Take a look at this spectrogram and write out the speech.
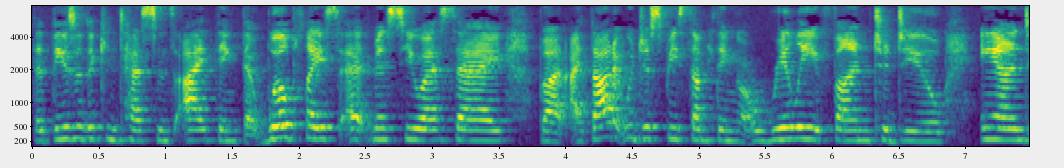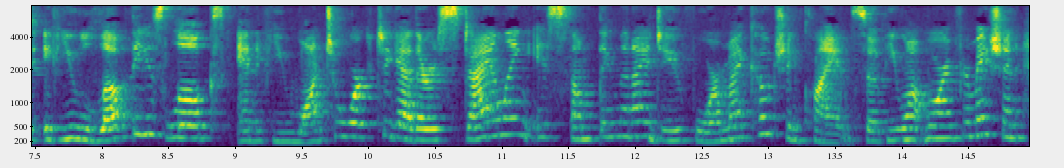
that these are the contestants I think that will place at Miss USA, but I thought it would just be something really fun to do. And if you love these looks and if you want to work together, styling is something that I do for my coaching clients. So if you want more information,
